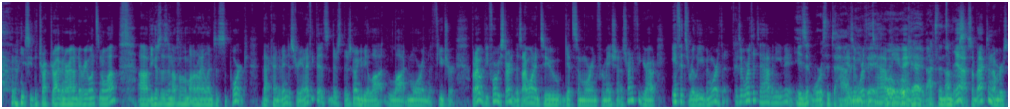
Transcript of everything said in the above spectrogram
you see the truck driving around every once in a while uh, because there's enough of them on island to support that kind of industry. And I think that there's there's going to be a lot lot more in the future. But I would before we started this, I wanted to get some more information. I was trying to figure out if it's really even worth it. Is it worth it to have an EV? Is it worth it to have Is an it worth EV? it to have oh, an EV? Okay, back to the numbers. Yeah, so back to numbers.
